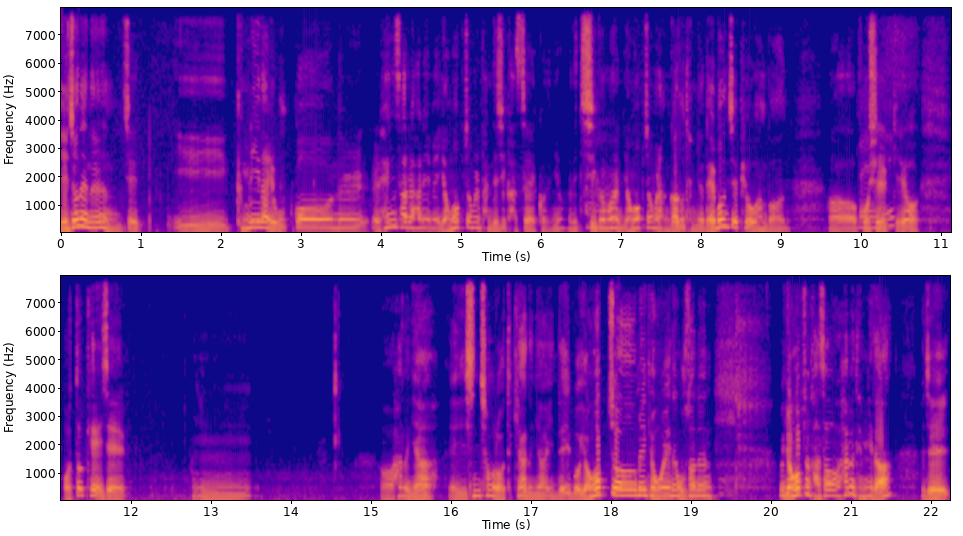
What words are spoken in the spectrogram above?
예전에는 이제 이 금리나 요구권을 행사를 하려면 영업점을 반드시 갔어야 했거든요. 근데 지금은 영업점을 안 가도 됩니다. 네 번째 표 한번 어, 네. 보실게요. 어떻게 이제 음, 어, 하느냐, 이 신청을 어떻게 하느냐인데 뭐 영업점의 경우에는 우선은 뭐 영업점 가서 하면 됩니다. 이제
